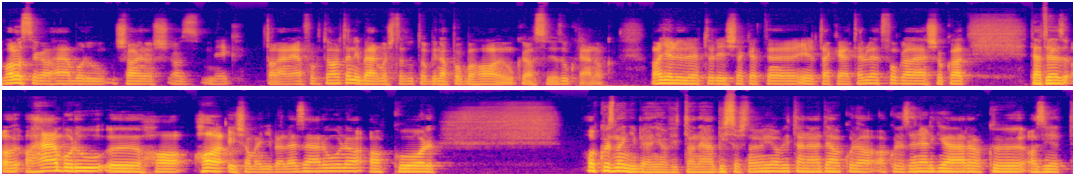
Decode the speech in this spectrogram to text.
valószínűleg a háború sajnos az még talán el fog tartani, bár most az utóbbi napokban hallunk azt, hogy az ukránok nagy előretöréseket értek el, területfoglalásokat. Tehát az, a, a háború, ha, ha és amennyiben lezárulna, akkor akkor az mennyiben javítaná? Biztos nagyon javítaná, de akkor, a, akkor az energiárak azért,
